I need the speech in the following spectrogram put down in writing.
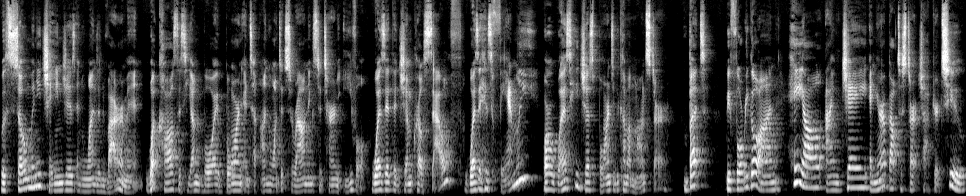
With so many changes in one's environment, what caused this young boy born into unwanted surroundings to turn evil? Was it the Jim Crow South? Was it his family? Or was he just born to become a monster? But before we go on, hey y'all, I'm Jay, and you're about to start chapter two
